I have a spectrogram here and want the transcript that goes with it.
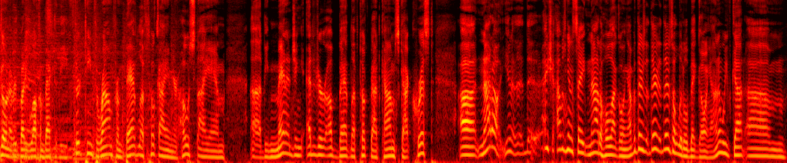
Going, everybody? Welcome back to the 13th round from Bad Left Hook. I am your host. I am uh, the managing editor of BadLeftHook.com, Scott Christ. Uh, not a, you know, I was going to say not a whole lot going on, but there's there, there's a little bit going on, and we've got um,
